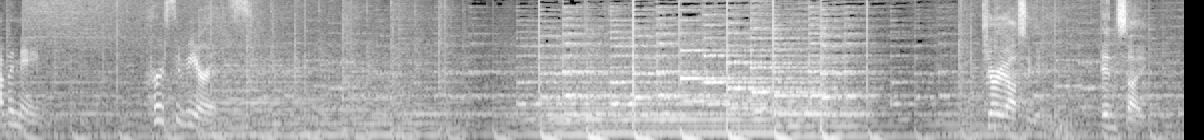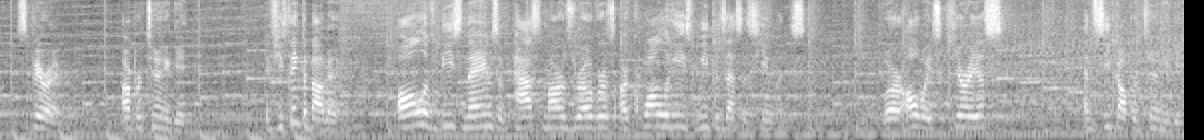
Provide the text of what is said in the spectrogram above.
have a name Perseverance. Curiosity, insight, spirit, opportunity. If you think about it, all of these names of past Mars rovers are qualities we possess as humans. We're always curious and seek opportunity.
